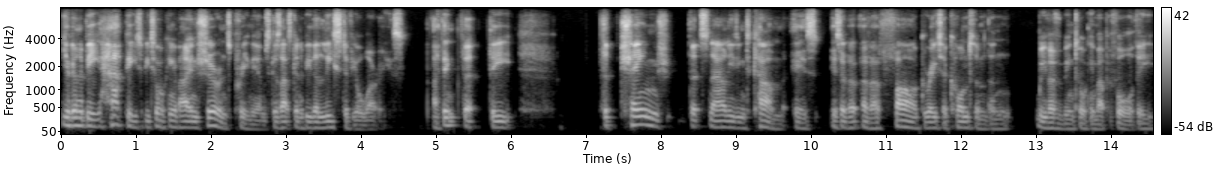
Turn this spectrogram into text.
you're going to be happy to be talking about insurance premiums because that's going to be the least of your worries. I think that the the change that's now needing to come is is of a, of a far greater quantum than we've ever been talking about before. The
